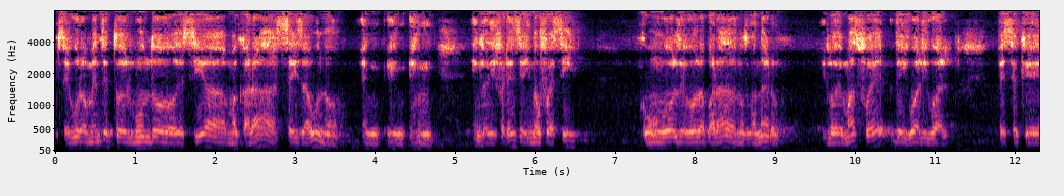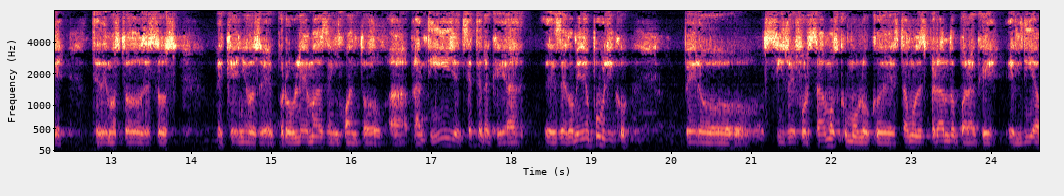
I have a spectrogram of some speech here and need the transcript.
seguramente todo el mundo decía Macará 6 a 1 en, la diferencia y no fue así con un gol de bola parada nos ganaron. Y lo demás fue de igual a igual, pese a que tenemos todos esos pequeños eh, problemas en cuanto a plantilla, etcétera, que ya es de dominio público, pero si reforzamos como lo que estamos esperando para que el día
